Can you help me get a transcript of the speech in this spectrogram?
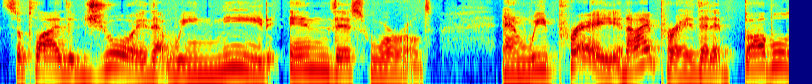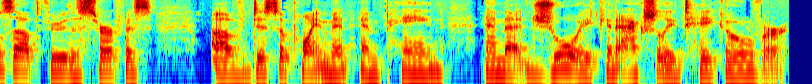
supply the joy that we need in this world. And we pray, and I pray, that it bubbles up through the surface of disappointment and pain, and that joy can actually take over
